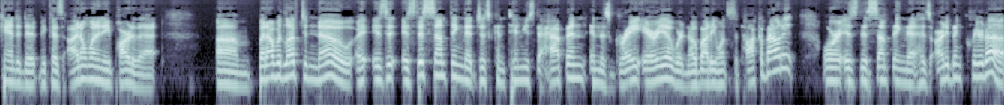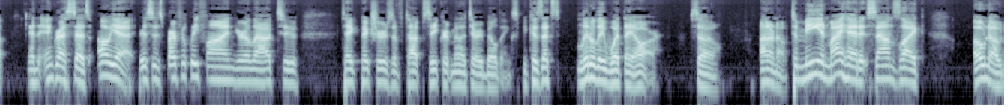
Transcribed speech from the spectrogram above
candidate because I don't want any part of that. Um, but I would love to know is it is this something that just continues to happen in this gray area where nobody wants to talk about it, or is this something that has already been cleared up and the Ingress says, "Oh yeah, this is perfectly fine. You're allowed to take pictures of top secret military buildings because that's literally what they are." So I don't know. To me, in my head, it sounds like, "Oh no,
